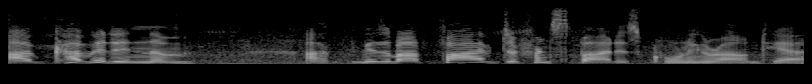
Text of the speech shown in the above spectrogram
I've covered in them. Uh, there's about five different spiders crawling around here.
